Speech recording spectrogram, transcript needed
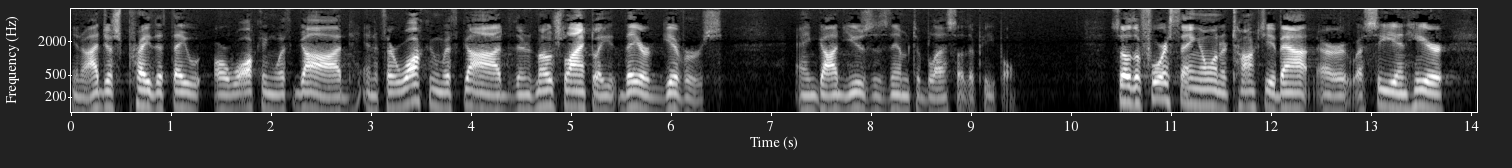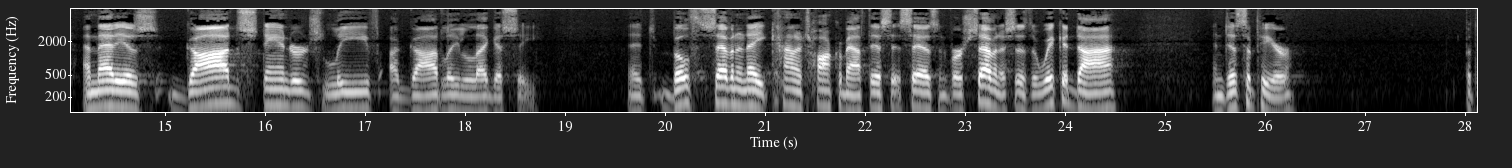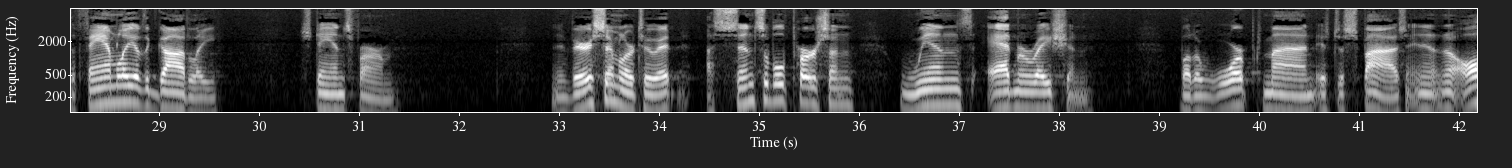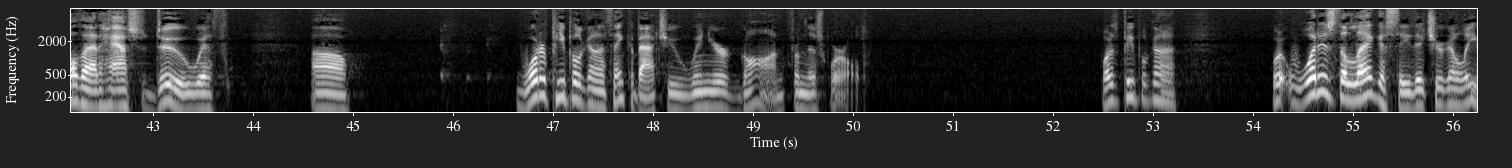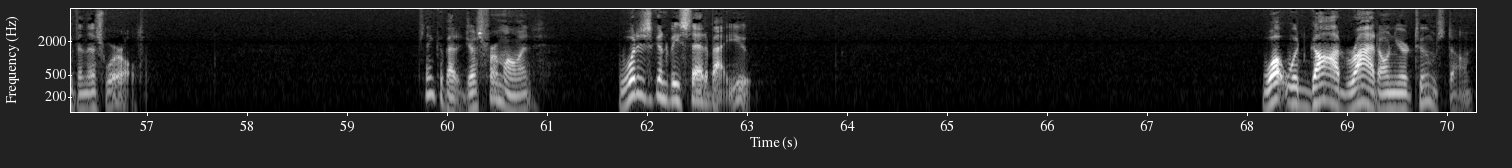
You know, I just pray that they are walking with God, and if they're walking with God, then most likely they are givers, and God uses them to bless other people. So, the fourth thing I want to talk to you about, or I see in here, and that is God's standards leave a godly legacy. Both 7 and 8 kind of talk about this. It says in verse 7, it says, The wicked die and disappear, but the family of the godly stands firm. And very similar to it, a sensible person wins admiration but a warped mind is despised. And all that has to do with uh, what are people going to think about you when you're gone from this world? What are people going to, what, what is the legacy that you're going to leave in this world? Think about it just for a moment. What is going to be said about you? What would God write on your tombstone?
